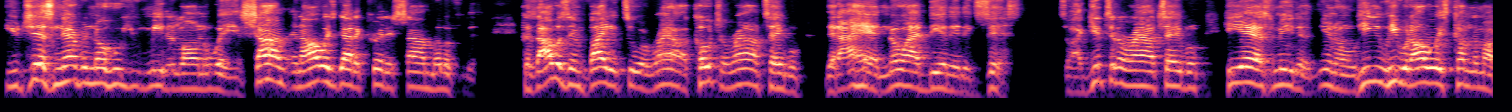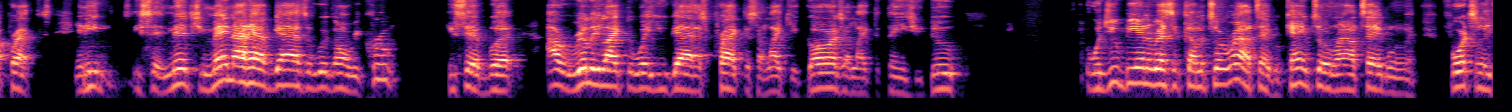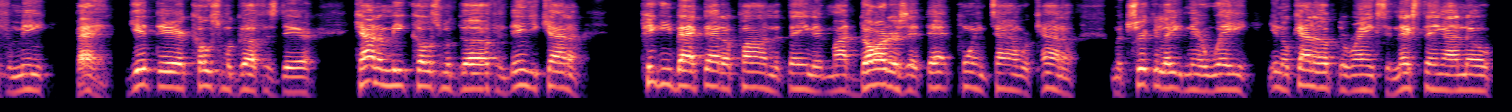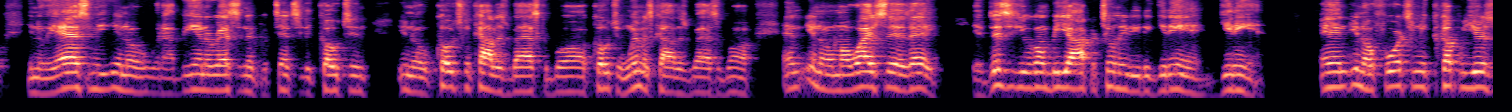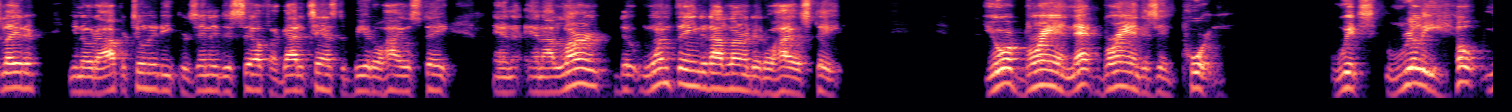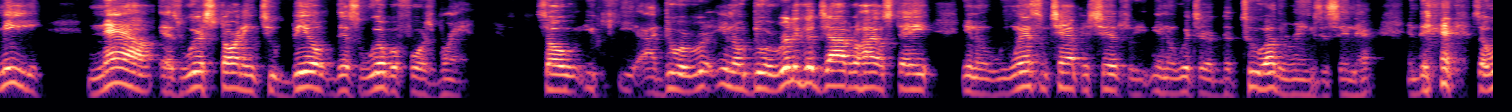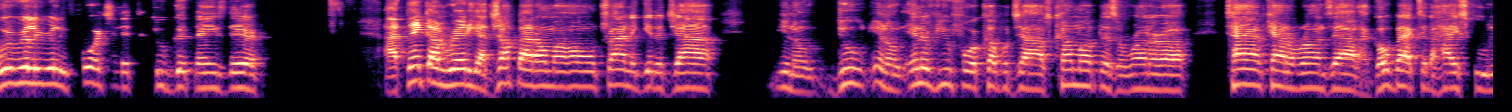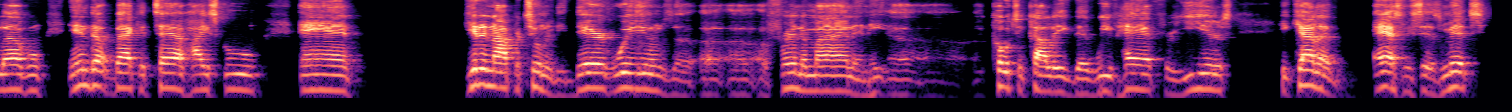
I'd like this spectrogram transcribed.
you just never know who you meet along the way. And Sean, and I always got to credit Sean Miller for this because I was invited to a round, a coaching roundtable that I had no idea that exists. So I get to the round table. He asked me to, you know, he he would always come to my practice, and he he said, Mitch, you may not have guys that we're gonna recruit. He said, but I really like the way you guys practice. I like your guards. I like the things you do. Would you be interested in coming to a round table? Came to a round table, and fortunately for me, bang, get there. Coach McGuff is there kind of meet Coach McGuff, and then you kind of piggyback that upon the thing that my daughters at that point in time were kind of matriculating their way, you know, kind of up the ranks. And next thing I know, you know, he asked me, you know, would I be interested in potentially coaching, you know, coaching college basketball, coaching women's college basketball. And, you know, my wife says, hey, if this is you're going to be your opportunity to get in, get in. And, you know, fortunately, a couple years later, you know, the opportunity presented itself. I got a chance to be at Ohio State. And, and I learned the one thing that I learned at Ohio State your brand, that brand is important, which really helped me now as we're starting to build this Wilberforce brand. So you, I do a you know do a really good job at Ohio State. You know, we win some championships. We, you know, which are the two other rings that's in there. And then, so we're really really fortunate to do good things there. I think I'm ready. I jump out on my own, trying to get a job you know, do, you know, interview for a couple jobs, come up as a runner up. Time kind of runs out. I go back to the high school level, end up back at Taft High School, and get an opportunity. Derek Williams, a, a, a friend of mine, and he, uh, a coaching colleague that we've had for years, he kind of asked me, says, Mitch,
